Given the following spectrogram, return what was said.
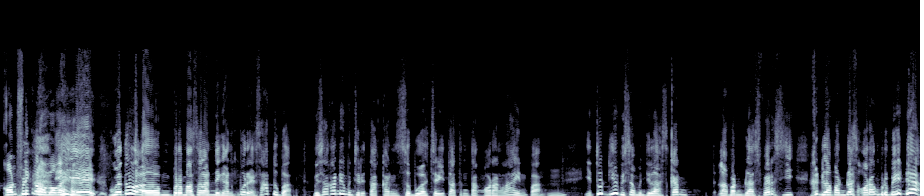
konflik lah pokoknya. Iya, gue tuh em, permasalahan dengan Pur ya satu pak. Misalkan dia menceritakan sebuah cerita tentang orang lain pak, itu dia bisa menjelaskan 18 versi ke 18 orang berbeda.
